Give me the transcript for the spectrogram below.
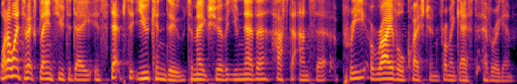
what I want to explain to you today is steps that you can do to make sure that you never have to answer a pre-arrival question from a guest ever again.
